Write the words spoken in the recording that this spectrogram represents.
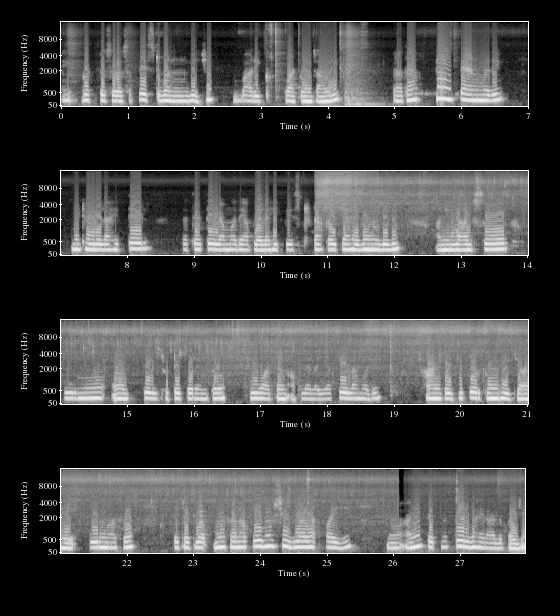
एक घट्टसर असं पेस्ट बनवून घ्यायची बारीक वाटून चांगली. तर आता पॅनमध्ये मी ठेवलेलं आहे तेल. तर त्या तेलामध्ये आपल्याला ही पेस्ट टाकायची आहे बनवलेली. आणि लालसर पूर्ण तेल सुटेपर्यंत हे वाटण आपल्याला या तेलामध्ये छानपैकी परतून घ्यायचे आहे. पूर्ण असं त्याच्यातला मसाला पूर्ण शिजला पाहिजे आणि त्यातनं तेल बाहेर आलं पाहिजे.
